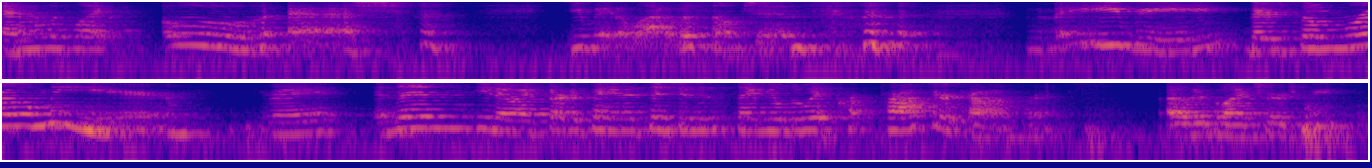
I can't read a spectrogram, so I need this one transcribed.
And I was like, oh, Ash, you made a lot of assumptions. Maybe there's some room here, right? And then, you know, I started paying attention to the Samuel DeWitt Proctor Conference, other black church people.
